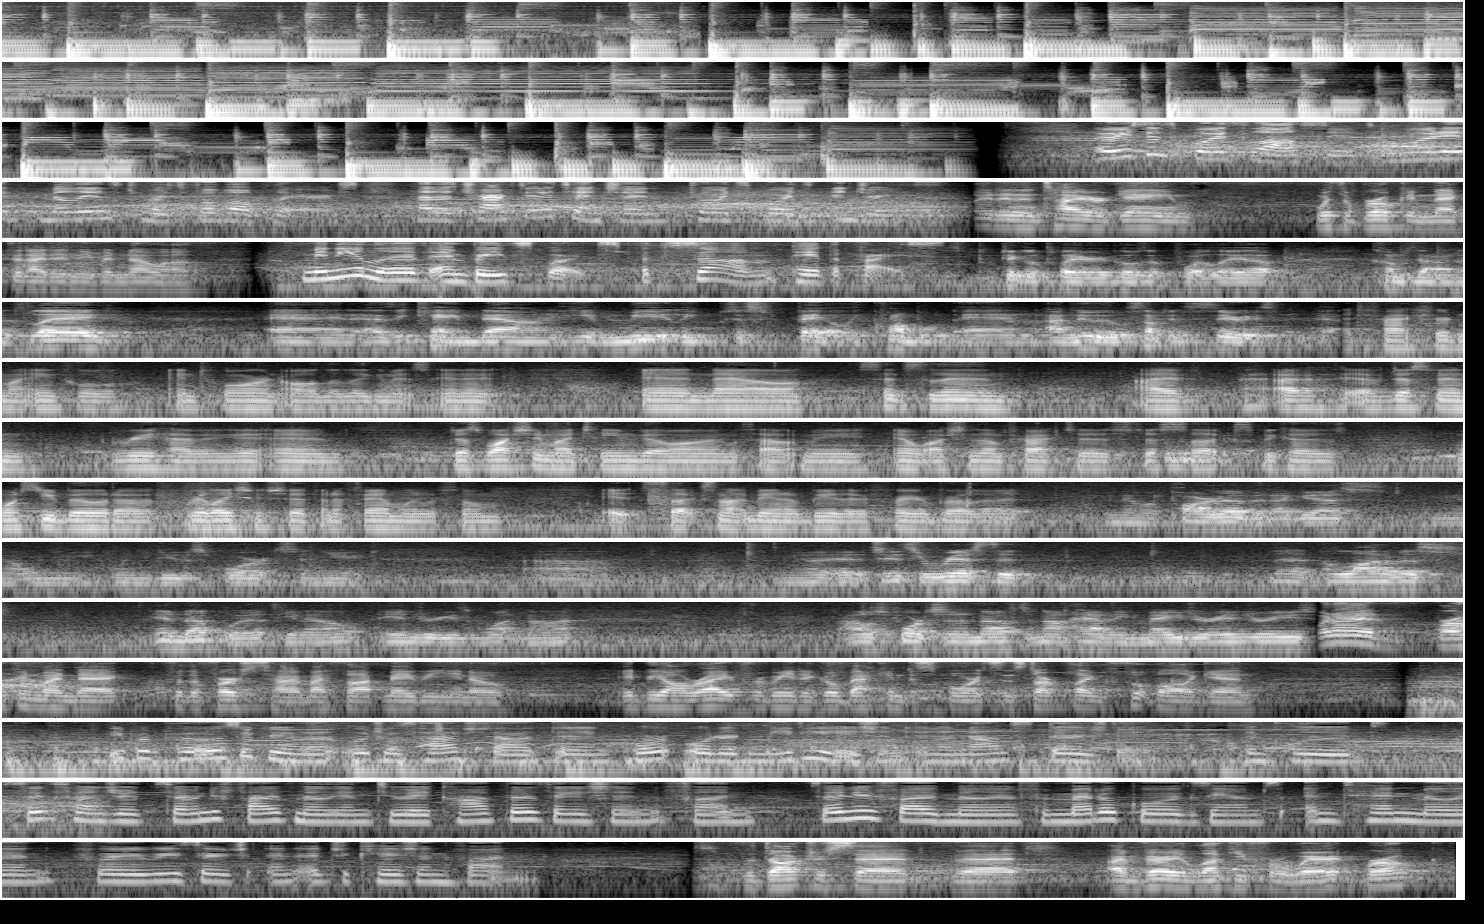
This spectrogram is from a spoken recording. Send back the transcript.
A recent sports lawsuit awarded millions towards football players has attracted attention towards sports injuries. played an entire game with a broken neck that I didn't even know of. Many live and breathe sports, but some pay the price. This particular player goes up for a layup, comes down his leg, and as he came down, he immediately just fell. He crumbled, and I knew it was something serious. I'd fractured my ankle and torn all the ligaments in it. And now, since then, I've I've just been rehabbing it and just watching my team go on without me and watching them practice just sucks because once you build a relationship and a family with them, it sucks not being able to be there for your brother. you know, a part of it, I guess. You know, when you when you do the sports and you, uh, you know, it's it's a risk that that a lot of us end up with. You know, injuries and whatnot. I was fortunate enough to not have any major injuries. When I had broken my neck for the first time, I thought maybe, you know, it'd be all right for me to go back into sports and start playing football again. The proposed agreement, which was hashed out during court ordered mediation and announced Thursday, includes 675 million to a compensation fund, 75 million for medical exams, and 10 million for a research and education fund. The doctor said that I'm very lucky for where it broke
